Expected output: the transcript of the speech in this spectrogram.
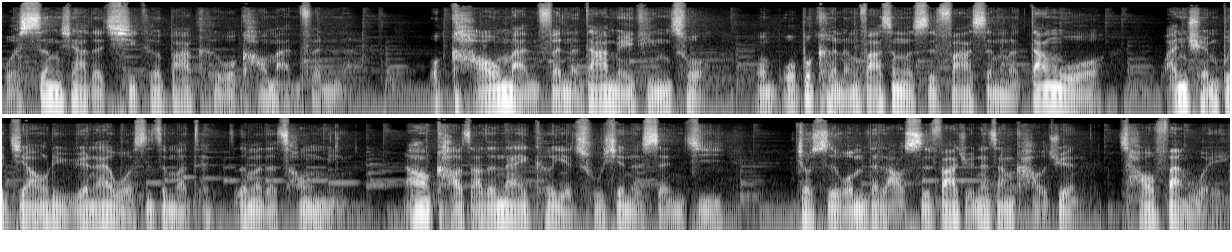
我剩下的七科八科，我考满分了。我考满分了，大家没听错，我我不可能发生的事发生了。当我完全不焦虑。原来我是这么的这么的聪明。然后考砸的那一刻也出现了神机，就是我们的老师发觉那张考卷超范围，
